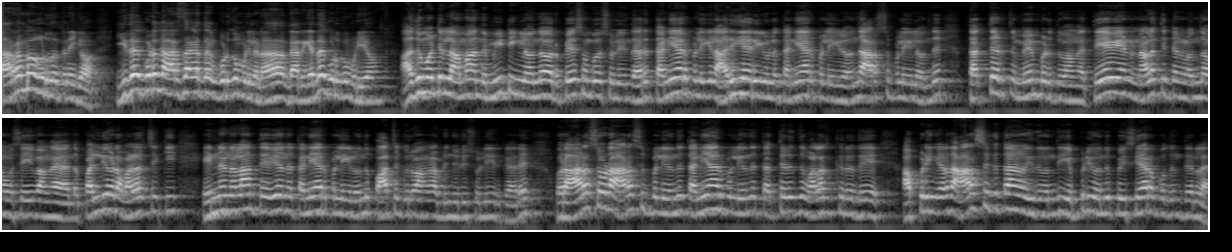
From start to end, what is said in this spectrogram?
தரமாக கொடுக்கணும் தினைக்கும் இதை கூட இந்த அரசாங்கத்தை கொடுக்க முடியலன்னா வேற எதை கொடுக்க முடியும்? அது மட்டும் இல்லாமல் அந்த மீட்டிங்கில் வந்து அவர் பேசும்போது சொல்லியிருந்தார் தனியார் பள்ளிகள் அருகே அருகே உள்ள தனியார் பள்ளிகளை வந்து அரசு பள்ளிகளை வந்து தத்தெடுத்து மேம்படுத்துவாங்க. தேவையான நலத்திட்டங்களை வந்து அவங்க செய்வாங்க. அந்த பள்ளியோட வளர்ச்சிக்கு என்னென்னலாம் தேவையோ அந்த தனியார் பள்ளிகள் வந்து பார்த்துக்குருவாங்க அப்படின்னு சொல்லி சொல்லியிருக்காரு. ஒரு அரசோட அரசு பள்ளி வந்து தனியார் பள்ளி வந்து தத்தெடுத்து வளர்க்கிறது அப்படிங்கிறது அரசுக்கு தான் இது வந்து எப்படி வந்து போய் சேரப்போகுதுன்னு தெரியல.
